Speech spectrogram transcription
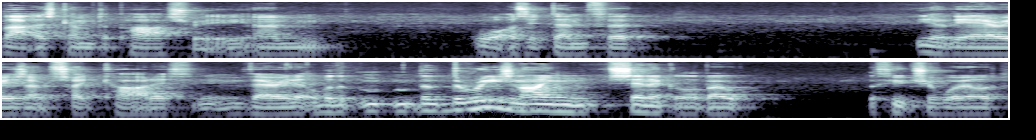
that has come to pass really. Um, what has it done for you know the areas outside Cardiff? Very little. But the, the, the reason I'm cynical about the future world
